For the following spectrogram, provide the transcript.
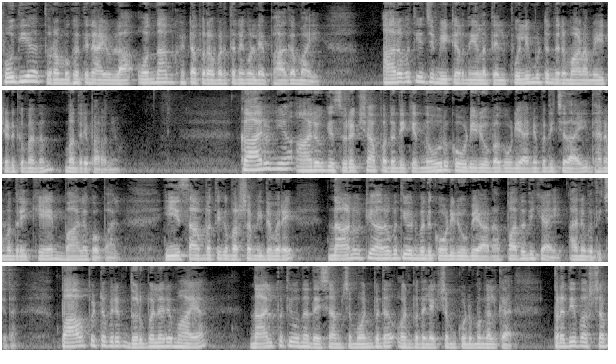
പുതിയ തുറമുഖത്തിനായുള്ള ഒന്നാം ഘട്ട പ്രവർത്തനങ്ങളുടെ ഭാഗമായി അറുപത്തിയഞ്ച് മീറ്റർ നീളത്തിൽ പുലിമുട്ട് നിർമ്മാണം ഏറ്റെടുക്കുമെന്നും മന്ത്രി പറഞ്ഞു. കാരുണ്യ ആരോഗ്യ സുരക്ഷാ പദ്ധതിക്ക് നൂറ് കോടി രൂപ കൂടി അനുവദിച്ചതായി ധനമന്ത്രി കെ എൻ ബാലഗോപാൽ. ഈ സാമ്പത്തിക വർഷം ഇതുവരെ നാനൂറ്റി അറുപത്തിയൊൻപത് കോടി രൂപയാണ് പദ്ധതിക്കായി അനുവദിച്ചത്. പാവപ്പെട്ടവരും ദുർബലരുമായ നാൽപ്പത്തിയൊന്ന് ദശാംശം ഒൻപത് ഒൻപത് ലക്ഷം കുടുംബങ്ങൾക്ക് പ്രതിവർഷം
